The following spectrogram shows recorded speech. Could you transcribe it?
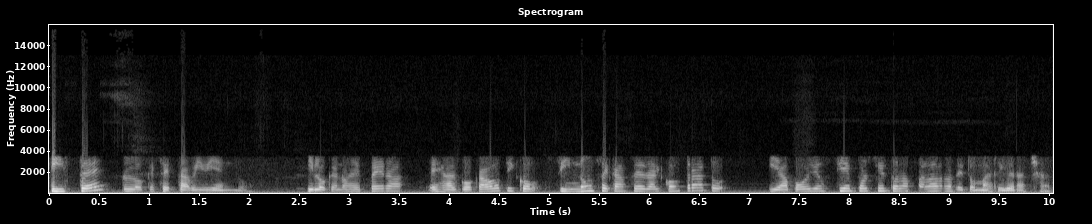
y sé lo que se está viviendo y lo que nos espera es algo caótico si no se cancela el contrato y apoyo 100% las palabras de Tomás Rivera Chávez.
